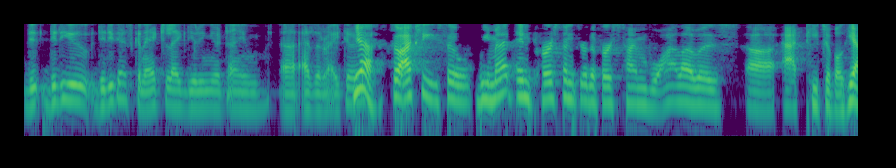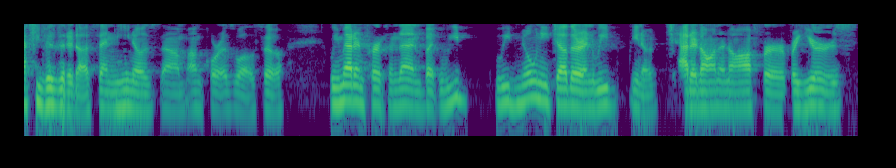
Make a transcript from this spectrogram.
Did, did you did you guys connect like during your time uh, as a writer? Yeah. So actually, so we met in person for the first time while I was uh, at Teachable. He actually visited us, and he knows um, Ankur as well. So we met in person then, but we we'd known each other and we you know chatted on and off for for years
